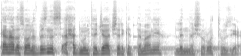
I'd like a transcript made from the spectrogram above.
كان هذا سوالف بزنس أحد منتجات شركة ثمانية للنشر والتوزيع.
